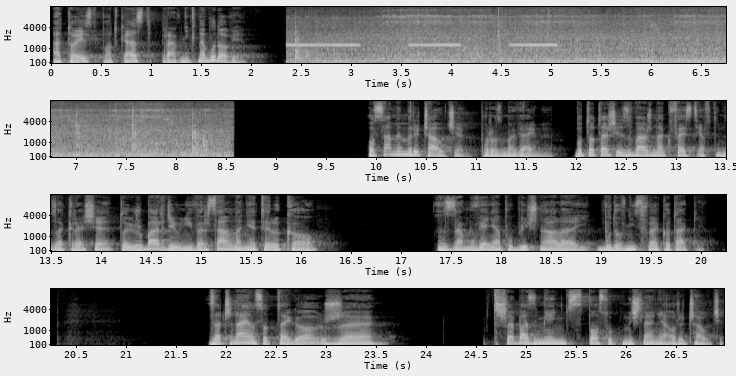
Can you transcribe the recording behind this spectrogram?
a to jest podcast Prawnik na budowie. O samym ryczałcie porozmawiajmy, bo to też jest ważna kwestia w tym zakresie. To już bardziej uniwersalna, nie tylko zamówienia publiczne, ale budownictwo jako takie. Zaczynając od tego, że trzeba zmienić sposób myślenia o ryczałcie.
